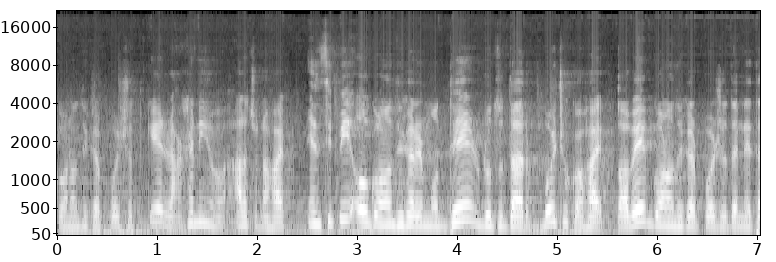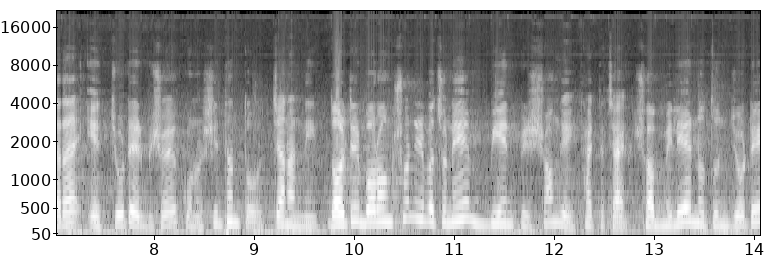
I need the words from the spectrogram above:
গণঅধিকার পরিষদকে রাখা নিয়েও আলোচনা হয়। এনসিপি ও গণঅধিকারের মধ্যে রুদ্ধদ্বার বৈঠকও হয়। তবে গণঅধিকার পরিষদের নেতারা এ জোটের বিষয়ে কোনো সিদ্ধান্ত জানাননি। দলটির বড় অংশ নির্বাচনে বিএনপির সঙ্গেই থাকতে চায়। সব মিলিয়ে নতুন জোটে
